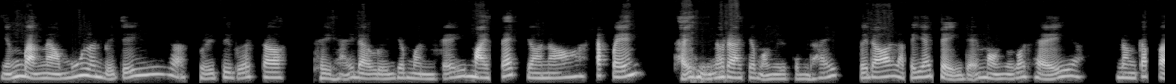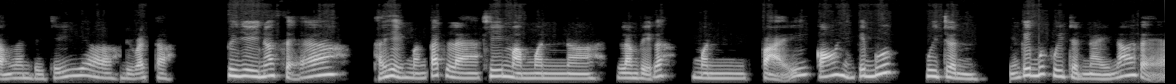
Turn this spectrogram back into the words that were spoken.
Những bạn nào muốn lên vị trí à, creative director thì hãy đào luyện cho mình cái mindset cho nó sắc bén, thể hiện nó ra cho mọi người cùng thấy. Cái đó là cái giá trị để mọi người có thể nâng cấp bạn lên vị trí uh, director. Tư duy nó sẽ thể hiện bằng cách là khi mà mình uh, làm việc á mình phải có những cái bước quy trình. Những cái bước quy trình này nó sẽ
